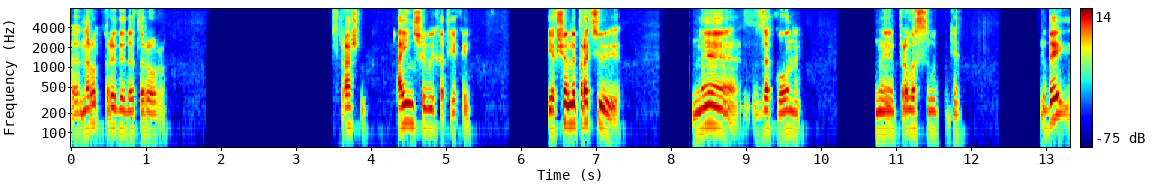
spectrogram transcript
е, народ прийде до терору. Страшно. А інший вихід який? Якщо не працює не закони, не правосуддя, людей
